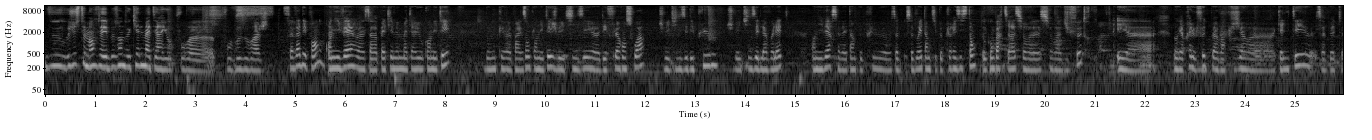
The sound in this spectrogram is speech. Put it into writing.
Vous, justement, vous avez besoin de quels matériaux pour, euh, pour vos ouvrages? Ça va dépendre. En hiver, ça va pas être les mêmes matériaux qu'en été. Donc, par exemple, en été, je vais utiliser des fleurs en soie, je vais utiliser des plumes, je vais utiliser de la voilette. En hiver, ça va être un peu plus, ça, ça, doit être un petit peu plus résistant. Donc on partira sur sur du feutre. Et euh, donc après, le feutre peut avoir plusieurs euh, qualités. Ça peut être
